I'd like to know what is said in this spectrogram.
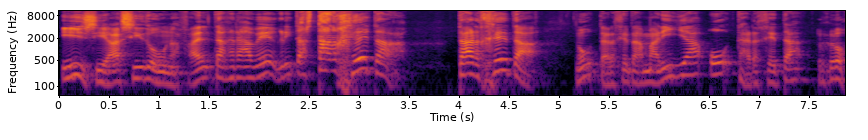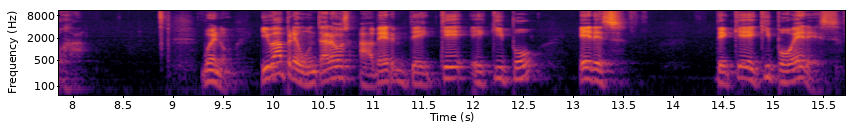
Y si ha sido una falta grave, gritas tarjeta, tarjeta, ¿no? Tarjeta amarilla o tarjeta roja. Bueno, Iba a preguntaros a ver de qué equipo eres. ¿De qué equipo eres?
